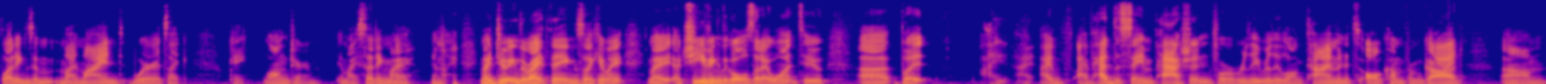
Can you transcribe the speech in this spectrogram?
floodings in my mind where it's like, okay, long term, am I setting my, am I, am I doing the right things? Like, am I, am I achieving the goals that I want to? Uh, but I, I, I've, I've had the same passion for a really, really long time, and it's all come from God. Um,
